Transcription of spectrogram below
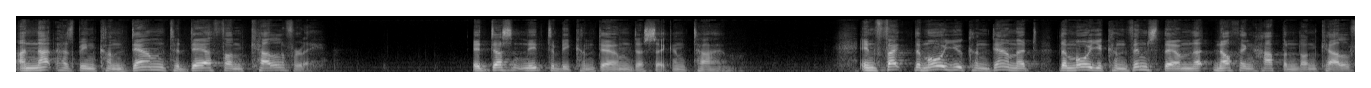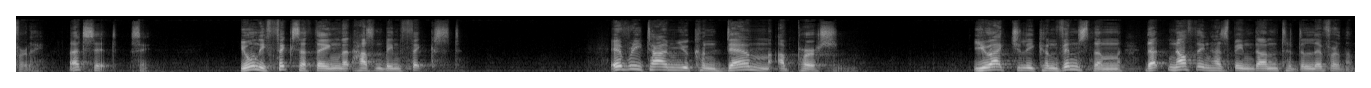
and that has been condemned to death on Calvary. It doesn't need to be condemned a second time. In fact, the more you condemn it, the more you convince them that nothing happened on Calvary. That's it, see. You only fix a thing that hasn't been fixed. Every time you condemn a person, you actually convince them that nothing has been done to deliver them.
